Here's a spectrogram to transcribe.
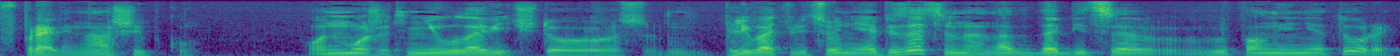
вправе на ошибку, он может не уловить, что плевать в лицо не обязательно, надо добиться выполнения Торы.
